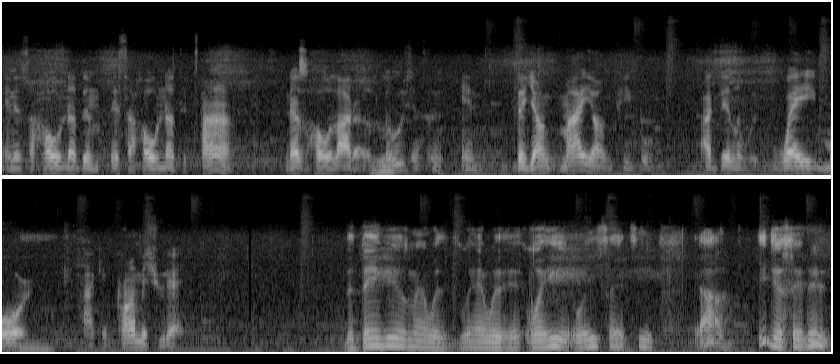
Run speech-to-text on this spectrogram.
and it's a whole nother. It's a whole nother time. There's a whole lot of Mhm. illusions, and, and the young, my young people, are dealing with way more. I can promise you that. The thing is, man, with man, with what he what he said to you, y'all, he just said it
